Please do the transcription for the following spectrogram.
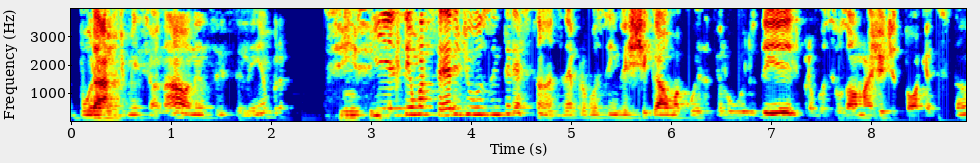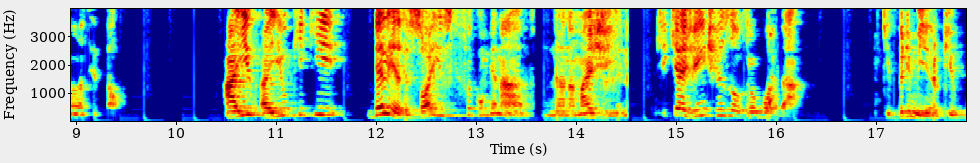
um buraco uhum. dimensional, né? Não sei se você lembra. Sim, sim. E ele tem uma série de usos interessantes, né? Para você investigar uma coisa pelo olho dele, para você usar uma magia de toque à distância e tal. Aí, aí o que que. Beleza, só isso que foi combinado na, na magia. Né? O que, que a gente resolveu abordar? Que primeiro, que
